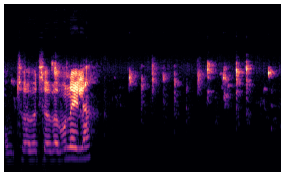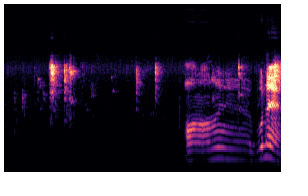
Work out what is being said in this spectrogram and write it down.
Oğlum tövbe tövbe bu ne lan? Ananı bu ne?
